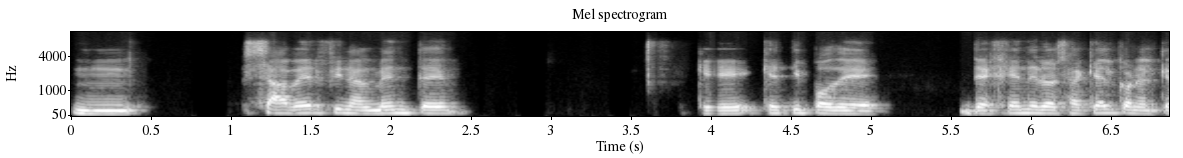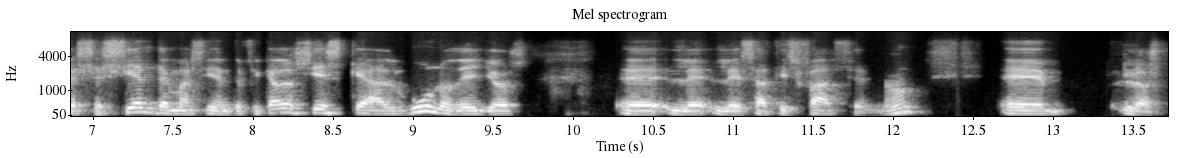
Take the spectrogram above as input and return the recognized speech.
mm, saber finalmente qué, tipo de, género es aquel con el que se siente más identificado, si es que alguno de ellos eh, le, satisfacen. Eh, los,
